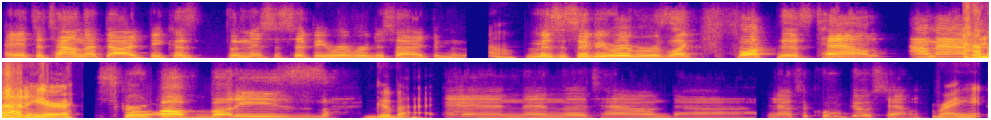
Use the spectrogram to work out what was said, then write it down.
and it's a town that died because the Mississippi River decided to move. Oh. Mississippi River was like, "Fuck this town, I'm out. I'm out of here. Screw off, buddies." Goodbye. And then the town died. Now it's a cool ghost town. Right?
